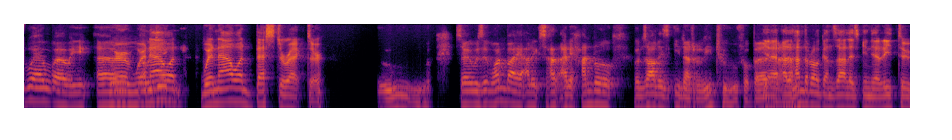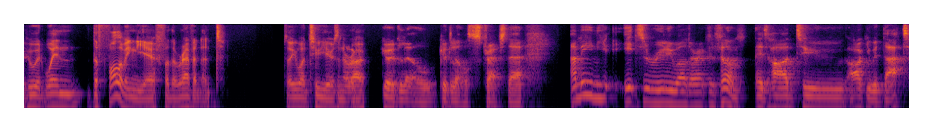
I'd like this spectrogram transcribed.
where were we? Um, we're we're we now doing- on we're now on best director. Ooh. So was it one by Alex, Alejandro Gonzalez Inarritu for Birdman? Yeah, Alejandro Gonzalez Iñárritu, who would win the following year for The Revenant. So he won two years in a row. good little good little stretch there. I mean, it's a really well directed film. It's hard to argue with that.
